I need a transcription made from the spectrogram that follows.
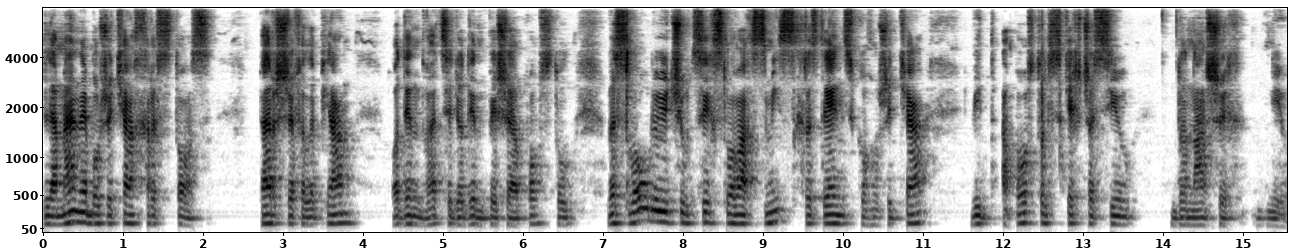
Для мене бо життя Христос. 1 Филип'ян 1.21 пише апостол, висловлюючи в цих словах зміст християнського життя від апостольських часів до наших днів.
